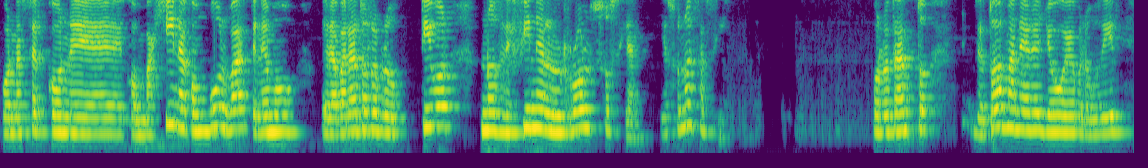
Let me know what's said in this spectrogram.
por nacer con, con, vagina, con vulva, tenemos el aparato reproductivo, nos define el rol social. Y eso no es así. Por lo tanto, de todas maneras yo voy a aplaudir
